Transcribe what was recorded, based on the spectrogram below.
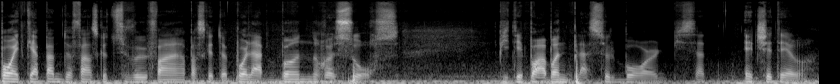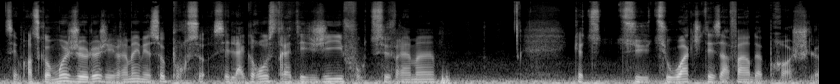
pas être capable de faire ce que tu veux faire parce que tu n'as pas la bonne ressource. Puis tu n'es pas à bonne place sur le board, puis ça, etc. en tout cas, moi, ce jeu-là, j'ai vraiment aimé ça pour ça. C'est de la grosse stratégie. Il faut que tu vraiment que tu, tu, watches tes affaires de proche. Là.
